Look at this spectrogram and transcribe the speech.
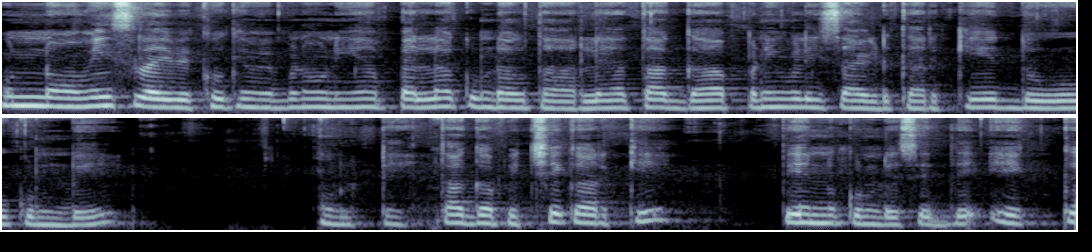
ਹੁਣ ਨੌਵੀਂ ਸਿਲਾਈ ਵੇਖੋ ਕਿਵੇਂ ਬਣਾਉਣੀ ਆ। ਪਹਿਲਾ ਕੁੰਡਾ ਉਤਾਰ ਲਿਆ, ਧਾਗਾ ਆਪਣੀ ਵਾਲੀ ਸਾਈਡ ਕਰਕੇ ਦੋ ਕੁੰਡੇ ਉਲਟੇ, ਧਾਗਾ ਪਿੱਛੇ ਕਰਕੇ ਤਿੰਨ ਕੁੰਡੇ ਸਿੱਧੇ 1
